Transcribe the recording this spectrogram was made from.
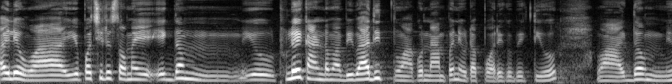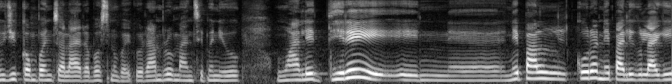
अहिले उहाँ यो पछिल्लो समय एकदम यो ठुलै काण्डमा विवादित उहाँको नाम पनि एउटा परेको व्यक्ति हो। उहाँ एकदम म्युजिक कम्पनी चलाएर बस्नुभएको राम्रो मान्छे पनि हो। उहाँले धेरै नेपालको र नेपालीको लागि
